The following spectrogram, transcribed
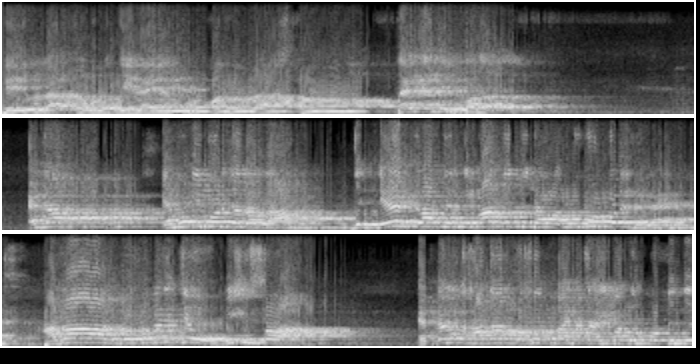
বেজুর রাতগুলোতে লাইলাতুল কদর করো। লাইলাতুল কদর। এটা এমনই মর্যাদার রাত যে এক রাতের ইবাদত যারা কবুল করে ফেলে, হাজার বছরের চেয়েও বেশি সওয়াব। একটা লোক হাজার বছর বাচ্চা ইবাদত করলে যে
